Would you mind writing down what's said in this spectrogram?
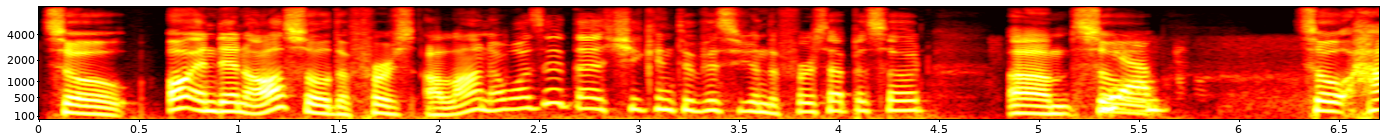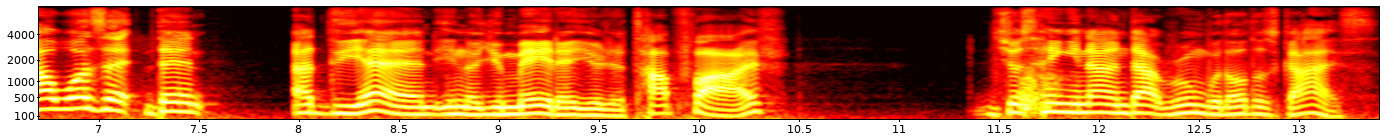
So, oh, and then also the first Alana was it that she came to visit you in the first episode? Um, so, Yeah. so how was it then? At the end, you know, you made it. You're the top five, just hanging out in that room with all those guys.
